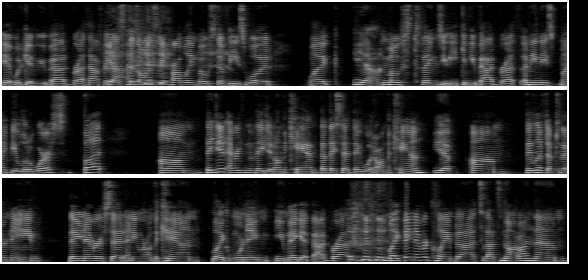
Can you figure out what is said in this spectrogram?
it would give you bad breath after this because honestly, probably most of these would. Like Yeah. most things you eat give you bad breath. I mean, these might be a little worse, but um, they did everything that they did on the can that they said they would on the can. Yep. Um, they lived up to their name. They never said anywhere on the can, like, warning, you may get bad breath. like, they never claimed that, so that's not on them.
